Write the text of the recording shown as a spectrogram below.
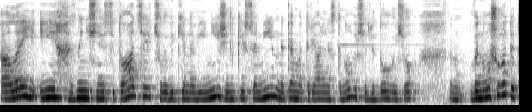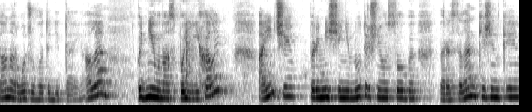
Але і з нинішньої ситуації чоловіки на війні, жінки самі не те матеріальне становище для того, щоб виношувати та народжувати дітей. Але одні у нас поїхали, а інші переміщені внутрішні особи, переселенки жінки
